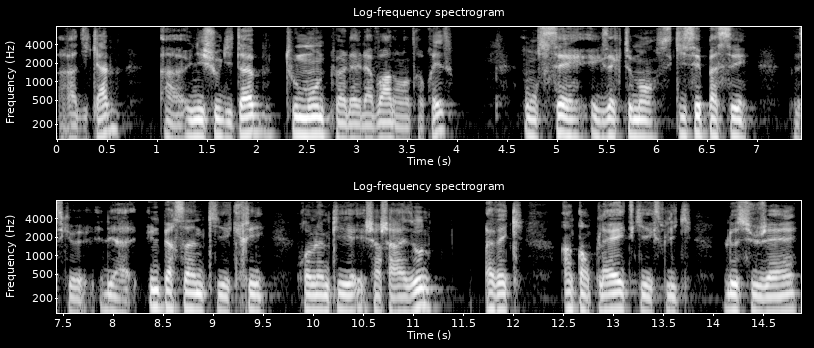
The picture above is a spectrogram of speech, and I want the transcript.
radicale. Euh, une issue GitHub, tout le monde peut aller la voir dans l'entreprise. On sait exactement ce qui s'est passé parce qu'il y a une personne qui écrit problème qu'il cherche à résoudre avec un template qui explique le sujet,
